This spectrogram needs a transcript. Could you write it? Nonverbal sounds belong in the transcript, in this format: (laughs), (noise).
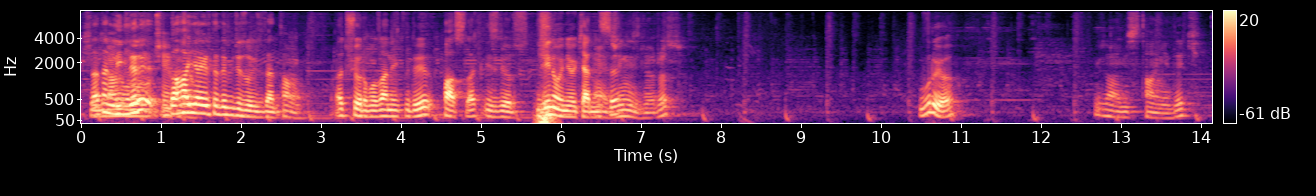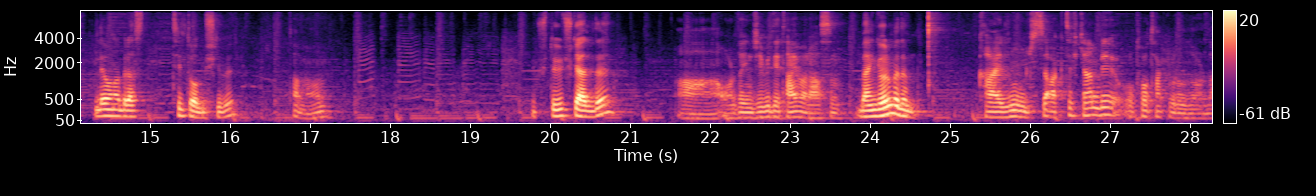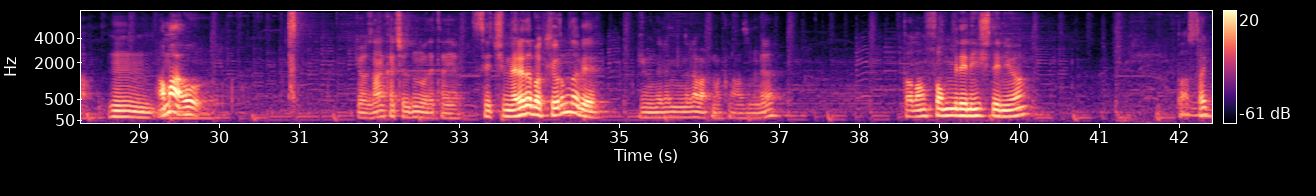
Şimdi Zaten ligleri şey daha iyi ayırt edebileceğiz o yüzden. Tamam. Açıyorum o zaman ilk videoyu paslak izliyoruz. Jin oynuyor Evet, kendisi. Jin izliyoruz. Vuruyor. Güzel bir stun yedik. Leon'a biraz tilt olmuş gibi. Tamam. 3'te 3 geldi. Aa orada ince bir detay var Asım. Ben görmedim. Kyle'ın ultisi aktifken bir oto atak vuruldu orada. Hmm. Ama o Gözden kaçırdın o detayı. seçimlere de bakıyorum da bir. Minlere bakmak lazım bir. Talon son bir deneyiş deniyor. Pastak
